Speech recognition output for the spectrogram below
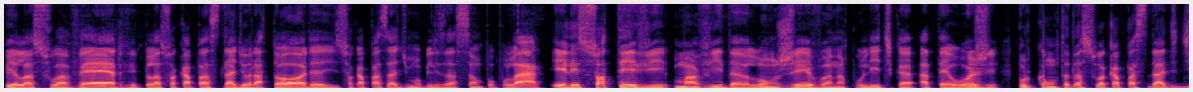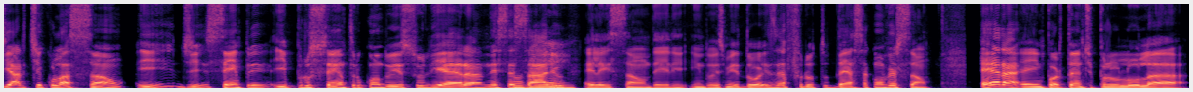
pela sua verve, pela sua capacidade oratória e sua capacidade de mobilização popular, ele só teve uma vida longeva na política até hoje por conta da sua capacidade de articulação e de sempre ir para o centro quando isso lhe era necessário. A eleição dele em 2002 é fruto dessa conversão. Era é, importante para o Lula,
